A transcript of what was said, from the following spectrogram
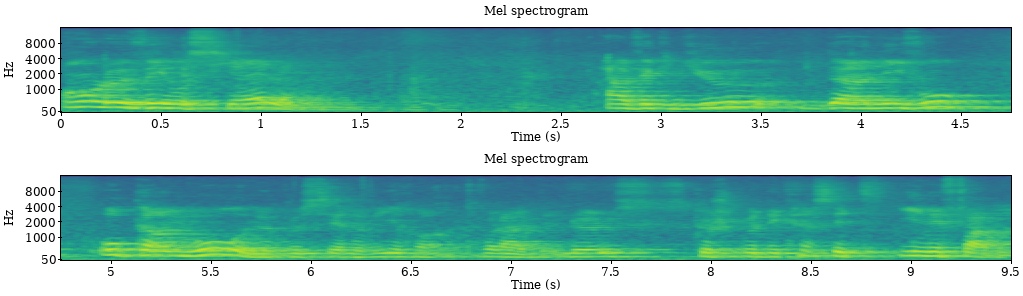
enlevé au ciel avec Dieu d'un niveau, aucun mot ne peut servir. Voilà, ce que je peux décrire, c'est ineffable.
